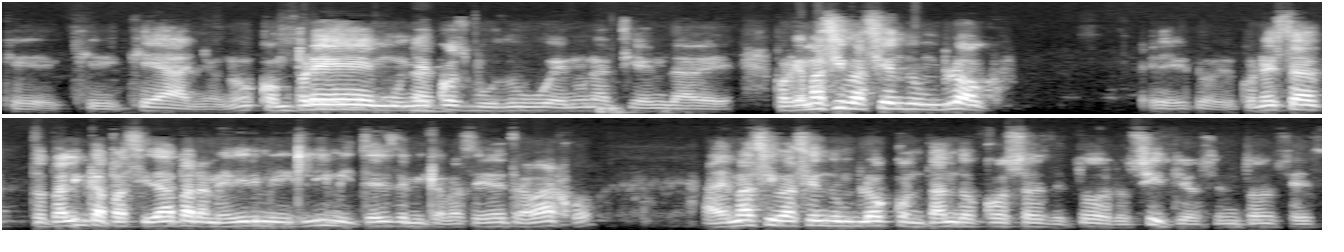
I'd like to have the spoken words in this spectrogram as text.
qué, año, ¿no? Compré muñecos vudú en una tienda de... Porque además iba haciendo un blog eh, con esta total incapacidad para medir mis límites de mi capacidad de trabajo, además iba haciendo un blog contando cosas de todos los sitios. Entonces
